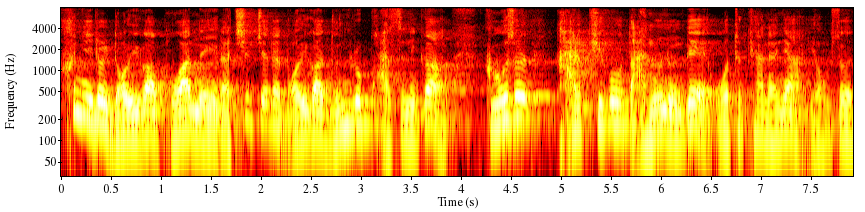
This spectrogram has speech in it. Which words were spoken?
큰 일을 너희가 보았느니라. 실제로 너희가 눈으로 봤으니까 그것을 가르치고 나누는데 어떻게 하느냐? 여기서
